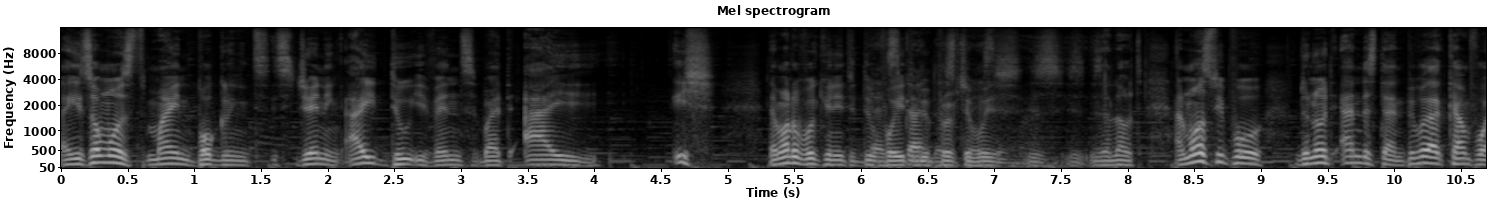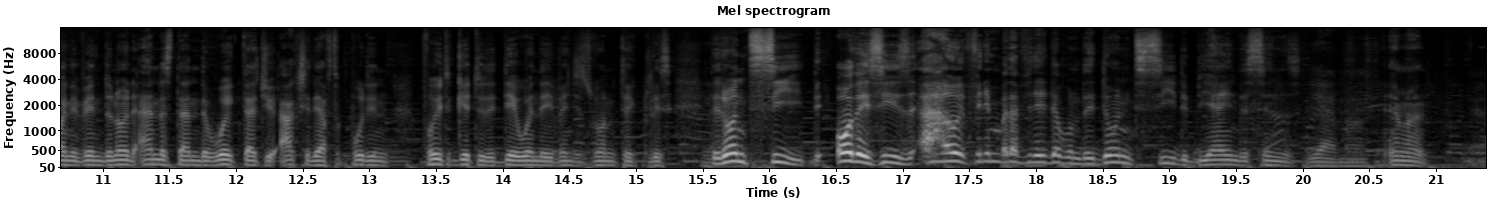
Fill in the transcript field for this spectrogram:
Like it's almost mind-boggling. It's, it's draining. I do events, but I, ish, the amount of work you need to do That's for it to be profitable is, is, is, is a lot. And most people do not understand. People that come for an event do not understand the work that you actually have to put in for you to get to the day when the event is going to take place. They don't see. The, all they see is ah, we're feeling better, feeling better. They don't see the behind the scenes. Yeah, man. Yeah, man. Yeah.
